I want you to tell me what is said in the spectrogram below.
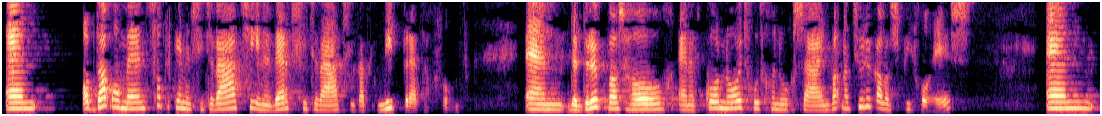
En op dat moment zat ik in een situatie, in een werksituatie, wat ik niet prettig vond. En de druk was hoog en het kon nooit goed genoeg zijn, wat natuurlijk al een spiegel is. En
